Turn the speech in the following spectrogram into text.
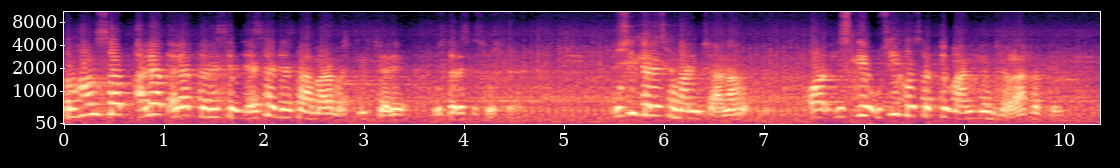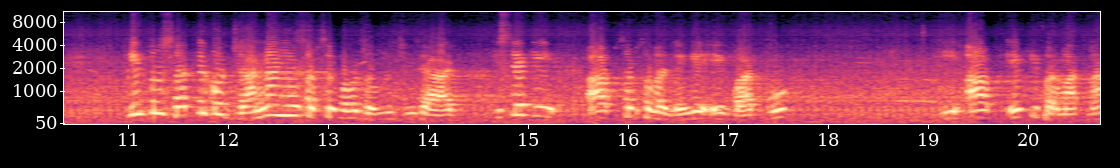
तो हम सब अलग अलग तरह से जैसा जैसा हमारा मस्तिष्क चले, उस तरह से सोचते हैं। उसी तरह से हमारी विचारना होती है। और इसके उसी को सत्य मान के हम झगड़ा करते हैं। किंतु सत्य को जानना ही सबसे बहुत ज़रूरी चीज़ है आज। इससे कि आप सब समझ लेंगे एक बात को कि आप एक ही परमात्मा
